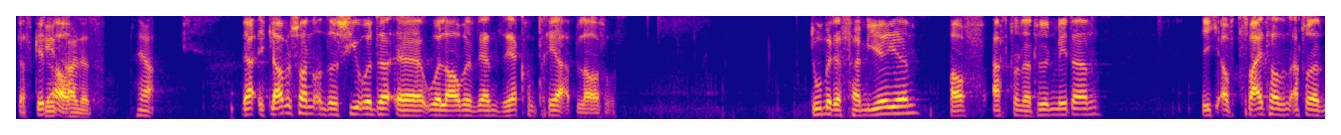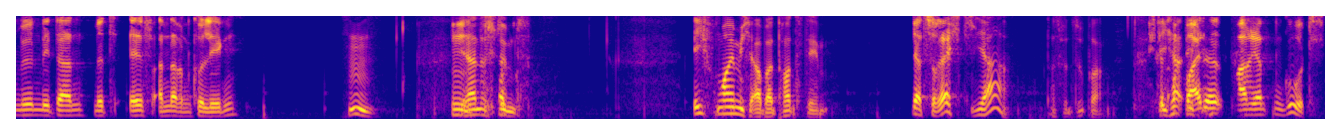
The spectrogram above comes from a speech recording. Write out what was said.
Das geht, Geht auch. alles. Ja. Ja, ich glaube schon, unsere Skiurlaube werden sehr konträr ablaufen. Du mit der Familie auf 800 Höhenmetern, ich auf 2800 Höhenmetern mit elf anderen Kollegen. ja, das stimmt. Ich freue mich aber trotzdem. Ja, zu Recht. Ja, das wird super. Ich finde Ich beide Varianten gut.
